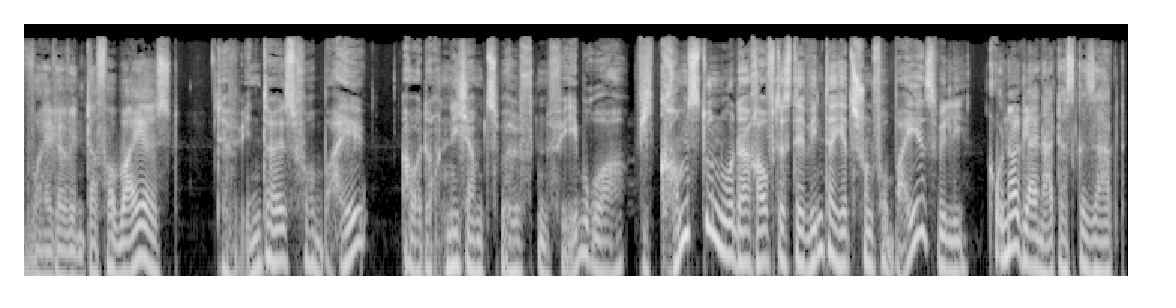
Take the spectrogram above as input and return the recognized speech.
Weil der Winter vorbei ist. Der Winter ist vorbei? Aber doch nicht am 12. Februar. Wie kommst du nur darauf, dass der Winter jetzt schon vorbei ist, Willi? Grunnerglein hat das gesagt.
